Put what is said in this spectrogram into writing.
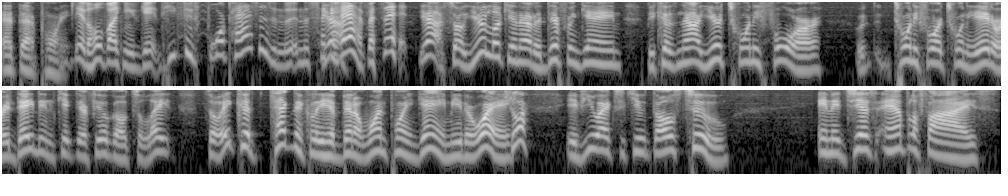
at that point. Yeah, the whole Vikings game. He threw four passes in the in the second Yeah. half. That's it. Yeah, so you're looking at a different game because now you're 24, 24 28, or they didn't kick their field goal too late. So it could technically have been a one point game either way. Sure. If you execute those two, and it just amplifies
